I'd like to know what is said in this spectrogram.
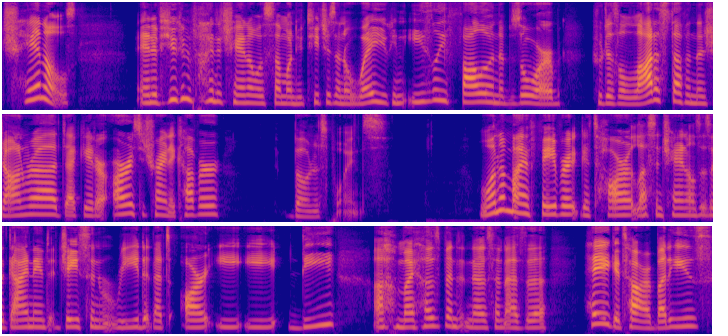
channels. And if you can find a channel with someone who teaches in a way you can easily follow and absorb, who does a lot of stuff in the genre, decade, or artist you're trying to cover, bonus points. One of my favorite guitar lesson channels is a guy named Jason Reed. That's R E E D. Uh, my husband knows him as the Hey Guitar Buddies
